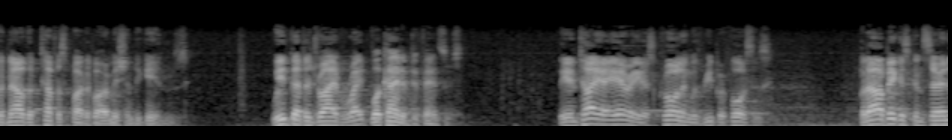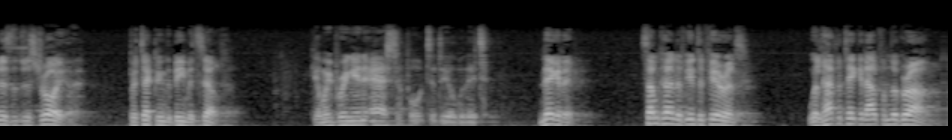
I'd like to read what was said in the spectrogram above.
But now the toughest part of our mission begins. We've got to drive right... What kind of defenses? The entire area is crawling with Reaper forces. But our biggest concern is the destroyer, protecting the beam itself. Can we bring in air support to deal with it? Negative. Some kind of interference. We'll have to take it out from the ground.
